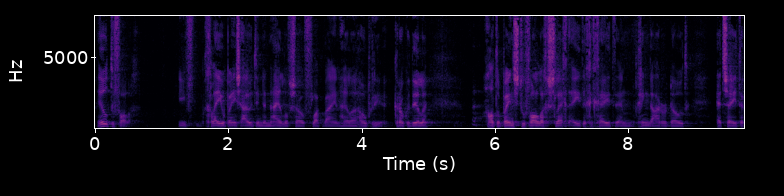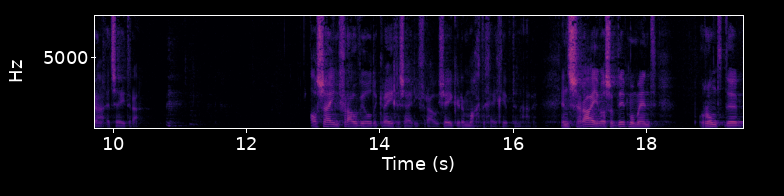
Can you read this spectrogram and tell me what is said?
Heel toevallig. Die gleed opeens uit in de Nijl of zo, vlakbij een hele hoop krokodillen. Had opeens toevallig slecht eten gegeten en ging daardoor dood, et cetera, et cetera. Als zij een vrouw wilde, kregen zij die vrouw, zeker de machtige Egyptenaren. En Sarai was op dit moment rond de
